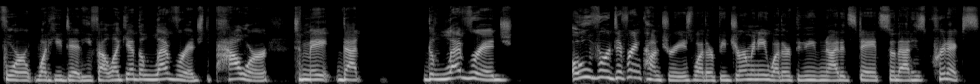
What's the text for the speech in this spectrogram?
for what he did. He felt like he had the leverage, the power to make that the leverage over different countries, whether it be Germany, whether it be the United States, so that his critics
